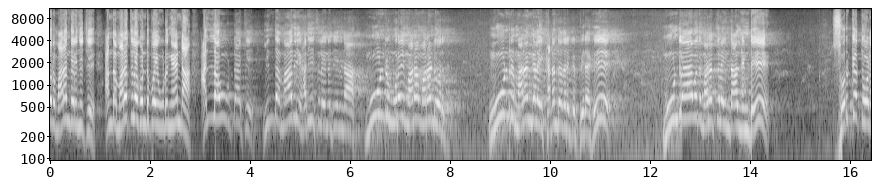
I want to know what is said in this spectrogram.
ஒரு மரம் தெரிஞ்சிச்சு. அந்த மரத்தில் கொண்டு போய் விடுங்கன்றான் அல்லாவும் விட்டாச்சு. இந்த மாதிரி ஹதீஸில் என்ன செய்யுதுன்னா மூன்று முறை மரம் மரண்டு வருது. மூன்று மரங்களை கடந்ததற்கு பிறகு மூன்றாவது மரத்தில் இந்த ஆள் நின்று சொர்க்கத்தோட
